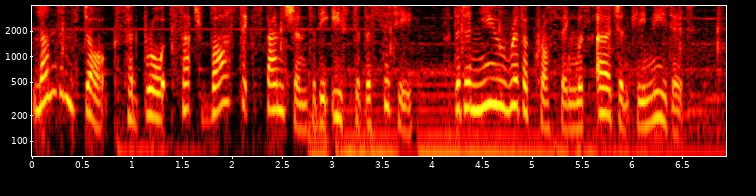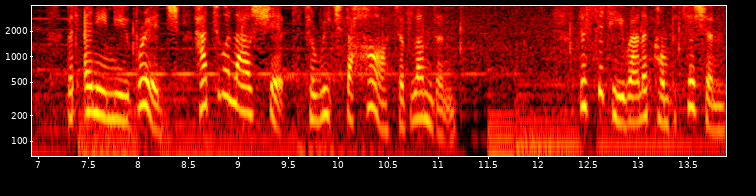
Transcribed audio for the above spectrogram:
London's docks had brought such vast expansion to the east of the city that a new river crossing was urgently needed. But any new bridge had to allow ships to reach the heart of London. The city ran a competition,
